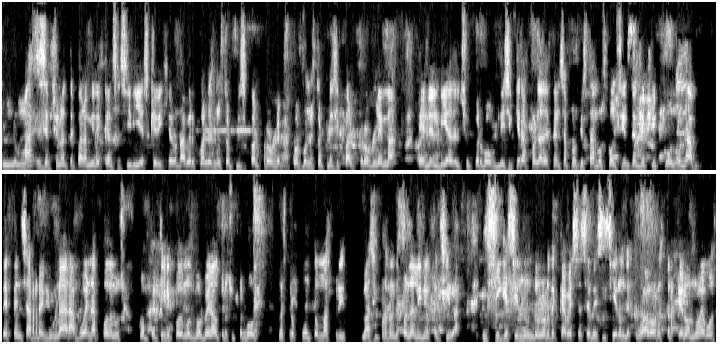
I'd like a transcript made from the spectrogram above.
lo más decepcionante para mí de Kansas City es que dijeron, a ver, ¿cuál es nuestro principal problema? ¿Cuál fue nuestro principal problema en el día del Super Bowl? Ni siquiera fue la defensa, porque estamos conscientes de que con una defensa regular a buena podemos competir y podemos volver a otro Super Bowl. Nuestro punto más, más importante fue la línea ofensiva y sigue siendo un dolor de cabeza. Se deshicieron de jugadores, trajeron nuevos,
